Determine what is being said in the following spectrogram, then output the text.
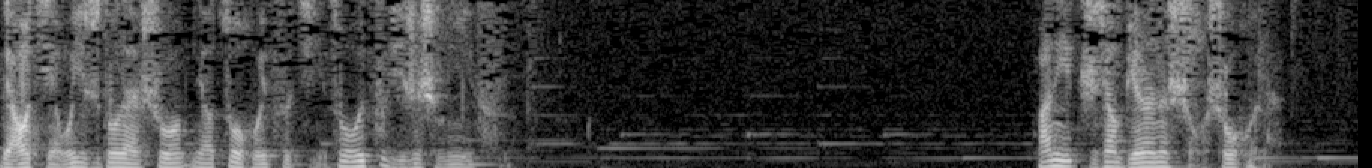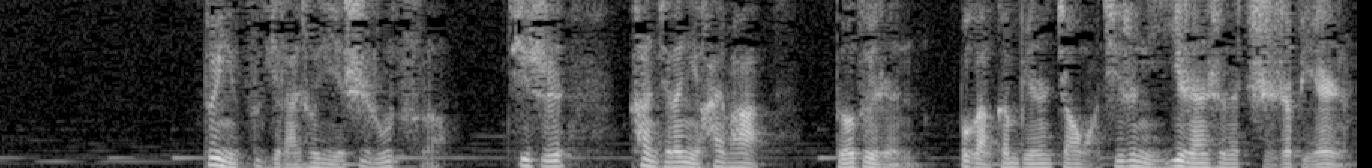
了解我一直都在说要做回自己。做回自己是什么意思？把你指向别人的手收回来。对你自己来说也是如此。其实。看起来你害怕得罪人，不敢跟别人交往。其实你依然是在指着别人，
